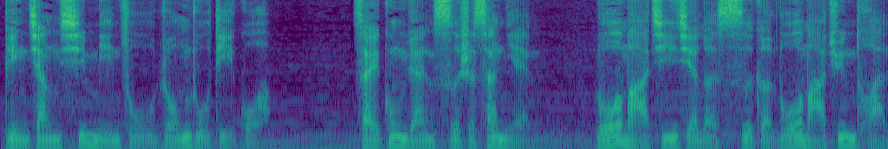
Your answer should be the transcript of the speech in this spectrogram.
并将新民族融入帝国。在公元四十三年，罗马集结了四个罗马军团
